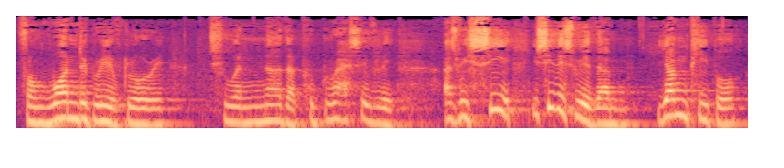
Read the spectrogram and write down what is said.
from one degree of glory to another progressively. As we see, you see this with um, young people.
